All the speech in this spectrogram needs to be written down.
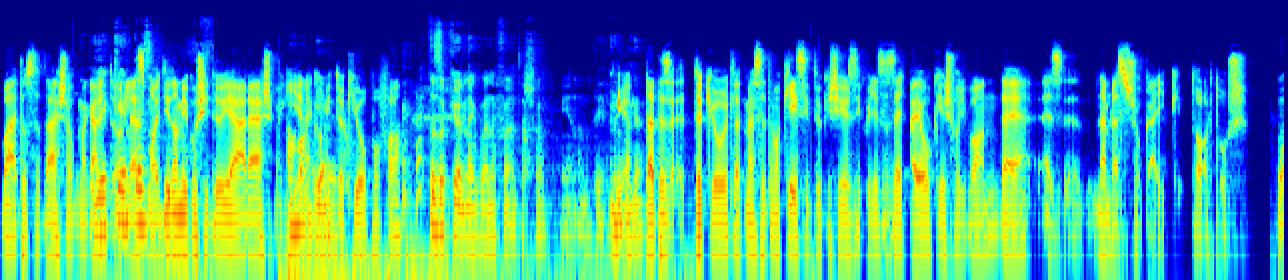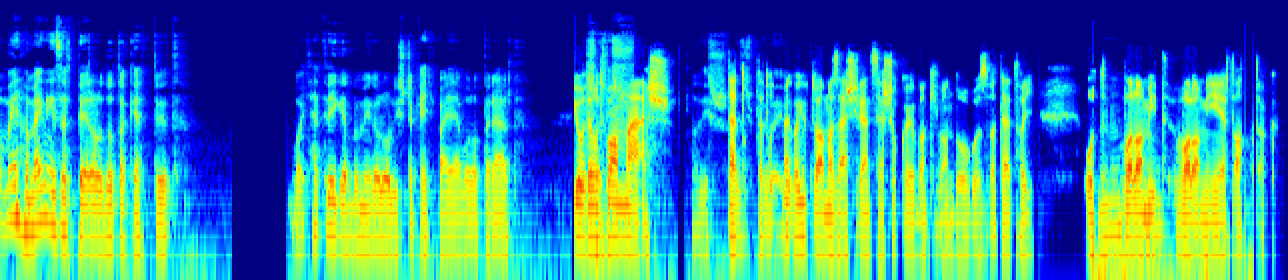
változtatások, meg állítólag lesz ez- majd dinamikus időjárás, meg Aha, ilyenek, ami jaj. tök jó pofa. Hát azok jönnek benne folyamatosan, ilyen update Igen, tehát ez tök jó ötlet, mert szerintem a készítők is érzik, hogy ez az egy oké, és hogy van, de ez nem lesz sokáig tartós. Miért, ha megnézed például a Dota 2-t, vagy hát régebben még a LoL is csak egy pályával operált, Jó, de ott van is- más. az is. Tehát, az is tehát ott bőven meg a jó. jutalmazási rendszer sokkal jobban ki van dolgozva, tehát hogy ott Mhm, valamit valamiért adtak.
